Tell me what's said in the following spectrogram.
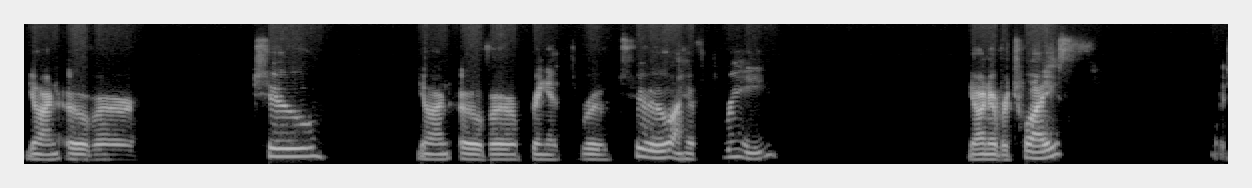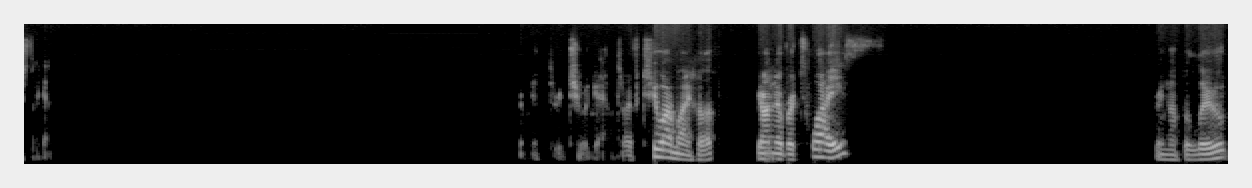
yarn over two, yarn over, bring it through two. I have three. Yarn over twice. Wait a second. Bring it through two again. So I have two on my hook. Yarn over twice. Bring up a loop.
